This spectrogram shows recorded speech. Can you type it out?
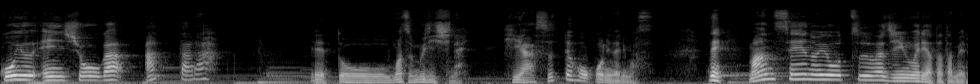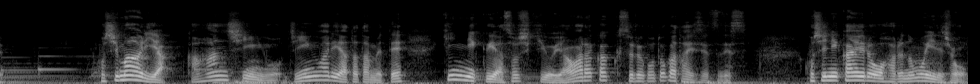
こういう炎症があったら、えっと、まず無理しない。冷やすって方向になります。で慢性の腰痛はじんわり温める。腰回りや下半身をじんわり温めて筋肉や組織を柔らかくすることが大切です。腰に回路を貼るのもいいでしょ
